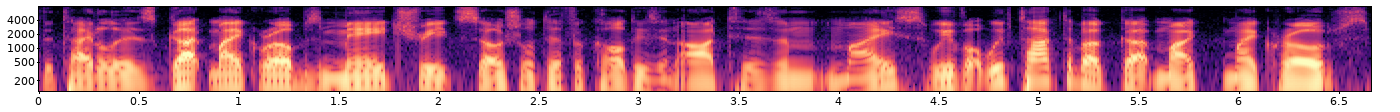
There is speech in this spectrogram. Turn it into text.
the title is "Gut Microbes May Treat Social Difficulties in Autism Mice." We've we've talked about gut mic- microbes.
